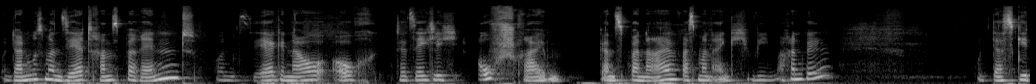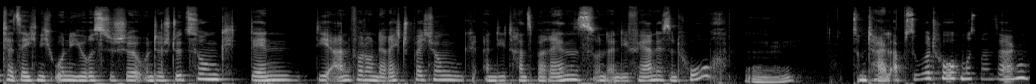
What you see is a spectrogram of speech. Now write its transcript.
Und dann muss man sehr transparent und sehr genau auch tatsächlich aufschreiben, ganz banal, was man eigentlich wie machen will. Und das geht tatsächlich nicht ohne juristische Unterstützung, denn die Anforderungen der Rechtsprechung an die Transparenz und an die Fairness sind hoch. Mhm. Zum Teil absurd hoch, muss man sagen.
